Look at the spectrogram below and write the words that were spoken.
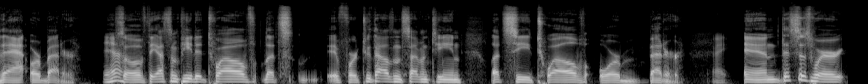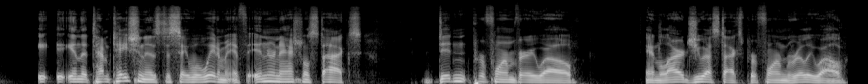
that or better. Yeah. So if the S&P did 12, let's if for 2017, let's see 12 or better. Right. And this is where in the temptation is to say, well, wait a minute, if international stocks didn't perform very well and large US stocks performed really well,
